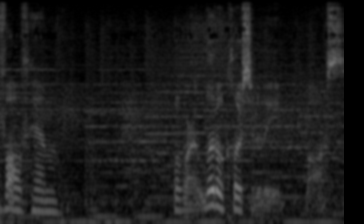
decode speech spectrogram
Evolve him when we're a little closer to the boss.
